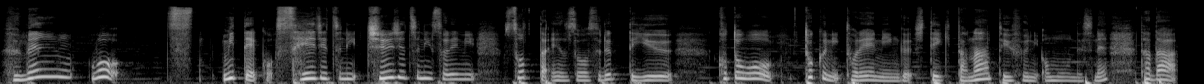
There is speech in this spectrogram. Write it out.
譜面を見てこう誠実に忠実にそれに沿った演奏をするっていうことを特にトレーニングしてきたなっていうふうに思うんですね。ただ、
